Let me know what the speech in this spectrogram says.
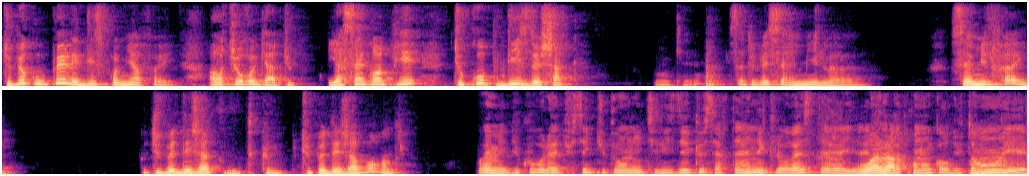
tu peux couper les dix premières feuilles. Alors, tu regardes, tu- il y a 50 pieds, tu coupes 10 de chaque. Ok. Ça te fait 5000, euh, 5000 feuilles. Que tu peux déjà, tu peux déjà vendre. Ouais, mais du coup voilà, tu sais que tu peux en utiliser que certaines et que le reste, euh, il- Voilà. ça va prendre encore du temps Mm. et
